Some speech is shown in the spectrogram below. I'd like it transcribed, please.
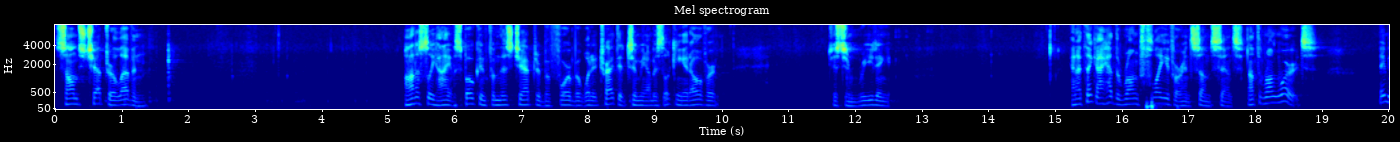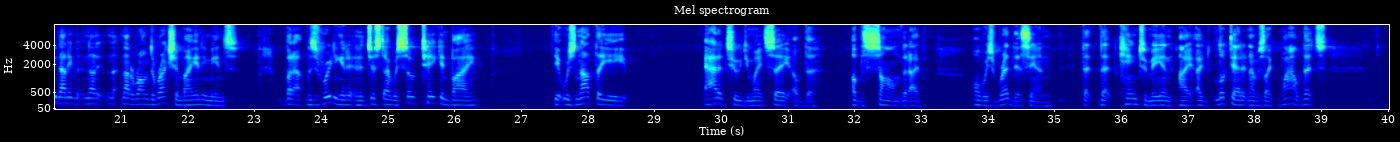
Psalms chapter 11 Honestly, I have spoken from this chapter before, but what attracted to me, I was looking it over just in reading. And I think I had the wrong flavor in some sense, not the wrong words. Maybe not even not, not a wrong direction by any means. But I was reading it and it just I was so taken by it was not the attitude, you might say, of the, of the psalm that I've always read this in that, that came to me. And I, I looked at it and I was like, wow, that's,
